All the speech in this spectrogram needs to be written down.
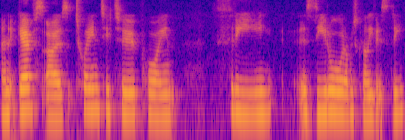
and it gives us 22.30 I'm just going to leave it as 3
